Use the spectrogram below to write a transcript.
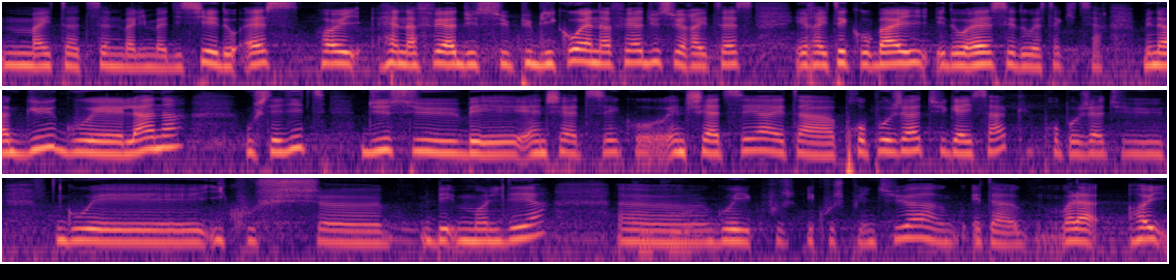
maitatzen balin badizie edo ez, hoi hen afea duzu publiko, hen afea duzu erraitez, erraiteko bai edo ez edo ez dakitzer. Mena gu gue lana, uste dit, duzu be entxeatzea eta proposatu gaizak, proposatu gue ikus uh, be moldea, uh, gue ikus, ikus puntua, eta, voilà, hoi,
